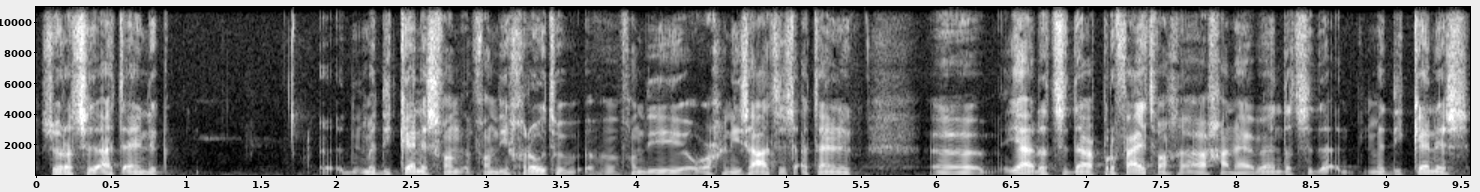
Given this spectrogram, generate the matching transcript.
Zodat ze uiteindelijk met die kennis van, van die grote eh, van die organisaties uiteindelijk eh, ja, dat ze daar profijt van ga- gaan hebben. En dat ze met die kennis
